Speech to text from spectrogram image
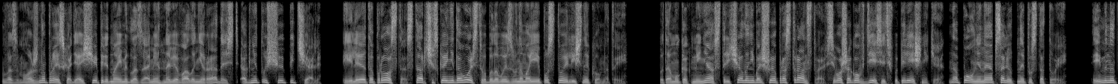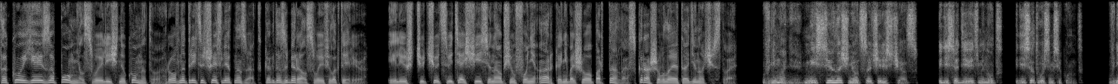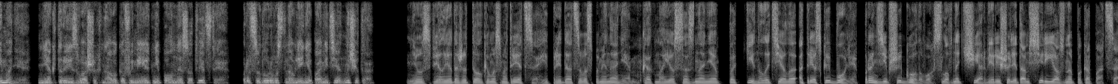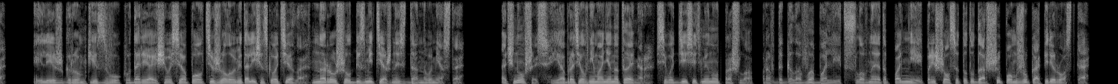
Возможно, происходящее перед моими глазами навевало не радость, а гнетущую печаль. Или это просто старческое недовольство было вызвано моей пустой личной комнатой потому как меня встречало небольшое пространство, всего шагов десять в поперечнике, наполненное абсолютной пустотой. Именно такой я и запомнил свою личную комнату ровно 36 лет назад, когда забирал свою филактерию. И лишь чуть-чуть светящаяся на общем фоне арка небольшого портала скрашивала это одиночество. «Внимание! Миссия начнется через час. 59 минут 58 секунд. Внимание! Некоторые из ваших навыков имеют неполное соответствие. Процедура восстановления памяти начата. Не успел я даже толком осмотреться и предаться воспоминаниям, как мое сознание покинуло тело от резкой боли, пронзившей голову, словно черви решили там серьезно покопаться. И лишь громкий звук ударяющегося о пол тяжелого металлического тела нарушил безмятежность данного места. Очнувшись, я обратил внимание на таймер. Всего 10 минут прошло. Правда, голова болит, словно это по ней пришелся тот удар шипом жука-переростка.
